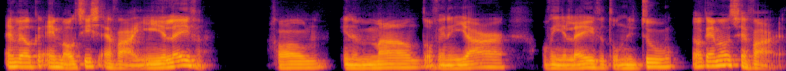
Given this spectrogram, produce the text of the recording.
En welke emoties ervaar je in je leven? Gewoon in een maand of in een jaar of in je leven tot nu toe. Welke emoties ervaar je?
